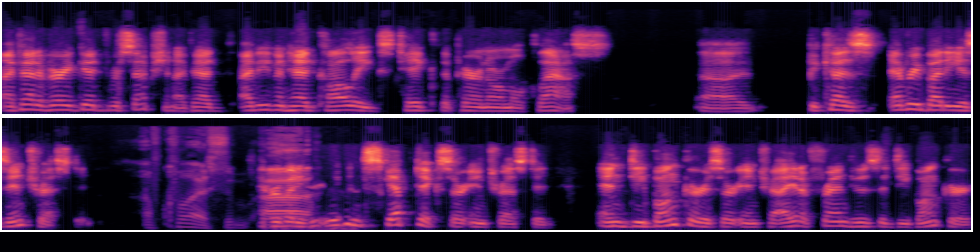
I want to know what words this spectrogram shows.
I've had a very good reception. I've had, I've even had colleagues take the paranormal class uh, because everybody is interested. Of course, everybody, uh, even skeptics are interested, and debunkers are interested. I had a friend who's a debunker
